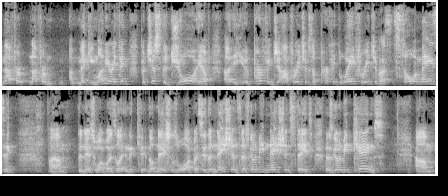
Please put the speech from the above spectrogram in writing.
not for not for uh, making money or anything, but just the joy of uh, a perfect job for each of us, a perfect way for each of us. So amazing. Um, the nations will walk by and the, the nations will walk by. See, the nations. There's going to be nation states. There's going to be kings. Um,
